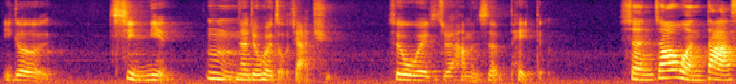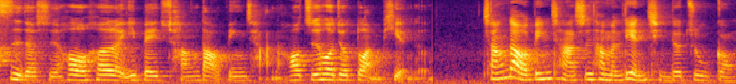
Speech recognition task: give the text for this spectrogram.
一个信念，嗯，那就会走下去。所以我也觉得他们是很配的。沈昭文大四的时候喝了一杯长岛冰茶，然后之后就断片了。长岛冰茶是他们恋情的助攻，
